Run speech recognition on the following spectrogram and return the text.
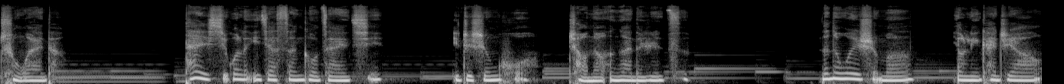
宠爱他。他也习惯了一家三口在一起。一直生活吵闹恩爱的日子，那他为什么要离开这样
